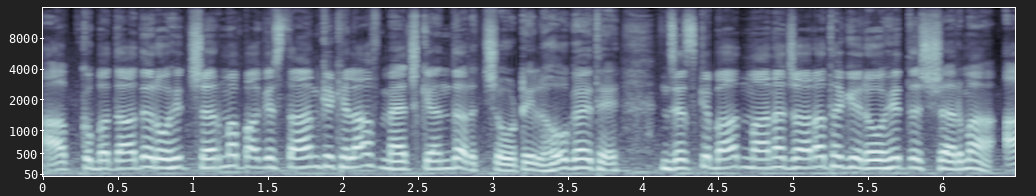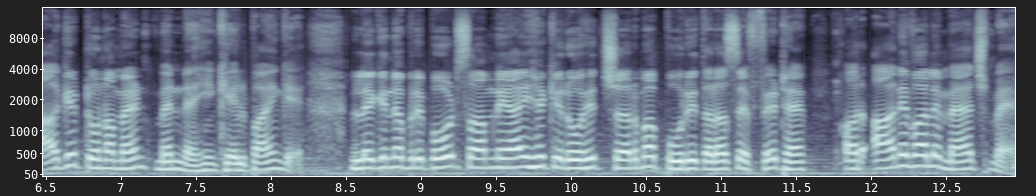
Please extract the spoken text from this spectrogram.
आपको बता दें, रोहित शर्मा पाकिस्तान के खिलाफ मैच के अंदर चोटिल हो गए थे, जिसके बाद माना जा रहा था कि रोहित शर्मा आगे टूर्नामेंट में नहीं खेल पाएँगे। लेकिन अब रिपोर्ट सामने आई है कि रोहित शर्मा पूरी तरह से फिट है और आने वाले मैच में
